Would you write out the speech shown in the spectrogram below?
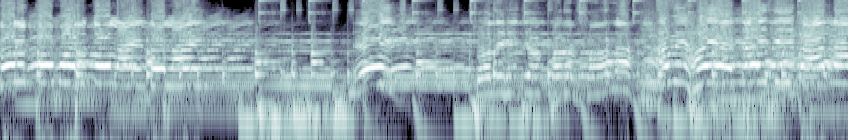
তোর দোলাই দোলাই এই চলিস যখন সোনা আমি হয়ে যাই দিবানা।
